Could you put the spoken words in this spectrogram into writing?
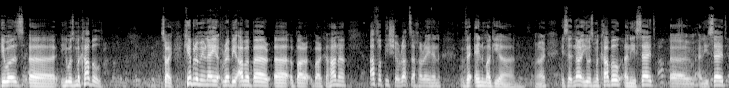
He was uh, he was makabel. Sorry, Kibla Rabbi Abba bar uh, bar, bar Kahana, Right? He said no. He was makabel, and he said um, and he said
